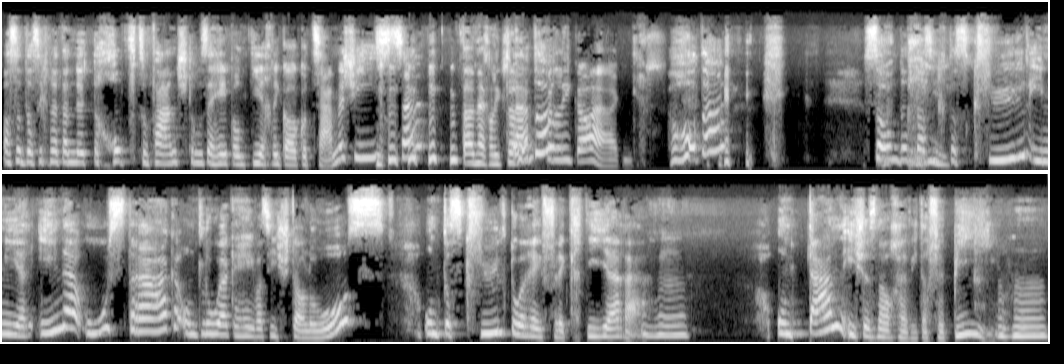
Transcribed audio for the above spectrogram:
also dass ich mir dann nicht den Kopf zum Fenster raushebe und die ein bisschen zusammenschiessen, Dann ein bisschen Schlepperli gehen eigentlich. oder? Sondern, dass ich das Gefühl in mir innen austrage und schaue, hey, was ist da los? Und das Gefühl reflektieren. Und dann ist es nachher wieder vorbei.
